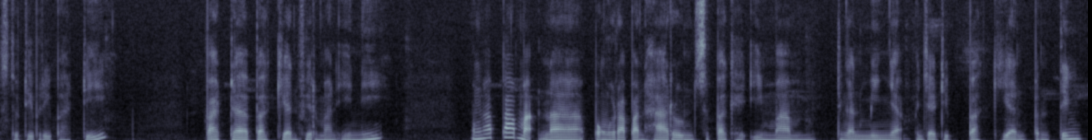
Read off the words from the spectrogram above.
Studi pribadi pada bagian firman ini, mengapa makna pengurapan Harun sebagai imam dengan minyak menjadi bagian penting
